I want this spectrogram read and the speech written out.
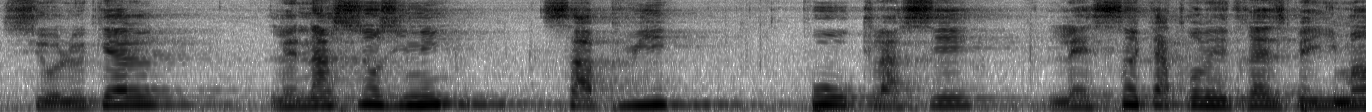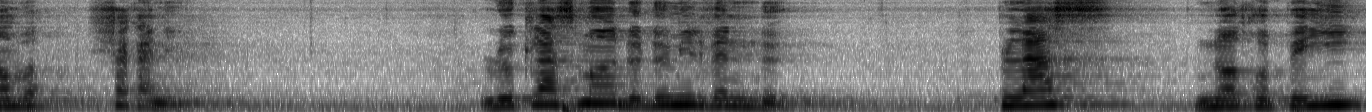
sur lequel les Nations Unies s'appuient pour classer les 193 pays membres chaque année. Le classement de 2022 place notre pays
